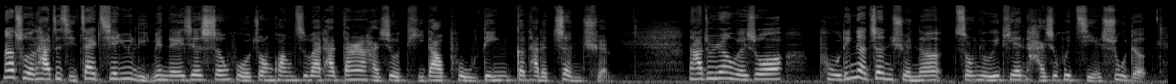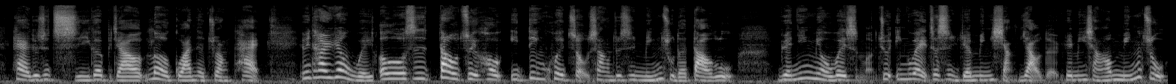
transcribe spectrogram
那除了他自己在监狱里面的一些生活状况之外，他当然还是有提到普丁跟他的政权。那他就认为说，普丁的政权呢，总有一天还是会结束的。他也就是持一个比较乐观的状态，因为他认为俄罗斯到最后一定会走上就是民主的道路。原因没有为什么，就因为这是人民想要的，人民想要民主，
